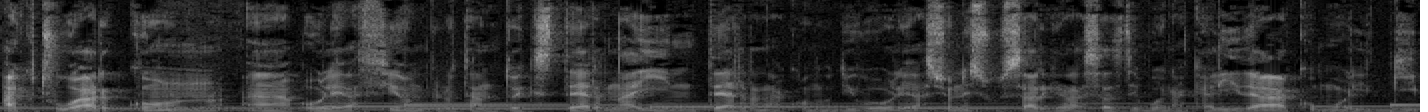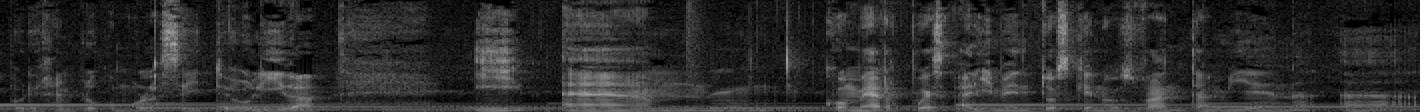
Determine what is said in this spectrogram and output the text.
actuar con ah, oleación, pero tanto externa e interna. Cuando digo oleación es usar grasas de buena calidad, como el ghee, por ejemplo, como el aceite de oliva, y em, comer pues alimentos que nos van también a,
